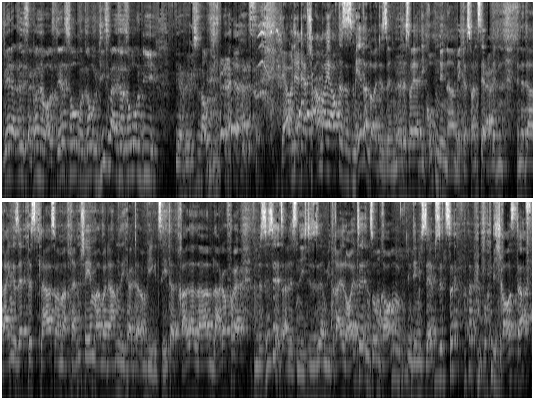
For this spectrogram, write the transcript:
wer das ist. Da kommen sie mal aus der Soap und so und diesmal ist es so und die, ja, wir wissen auch nicht. Ja, und der, der Charme war ja auch, dass es mehrere Leute sind. Ne? Das war ja die Gruppendynamik. Das fandst ja, Ja. wenn, wenn du da reingesetzt bist, klar, es war mal Fremdschämen, aber da haben sich halt da irgendwie gezetert, tralala, im Lagerfeuer. Und das ist ja jetzt alles nicht. Das sind irgendwie drei Leute in so einem Raum, in dem ich selbst sitze, wo ich nicht raus darf,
